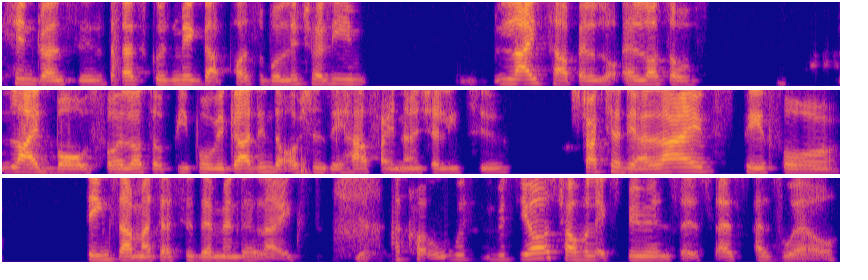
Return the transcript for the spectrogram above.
hindrances that could make that possible literally light up a, lo- a lot of light bulbs for a lot of people regarding the options they have financially to structure their lives, pay for things that matter to them and their likes. Yeah. With with your travel experiences as as well,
